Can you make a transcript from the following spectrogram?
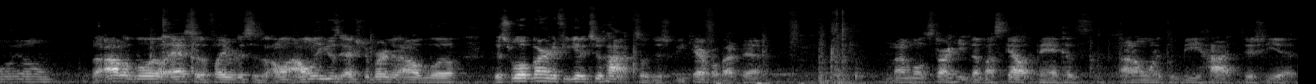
oil. The olive oil adds to the flavor. This is I only use extra virgin olive oil. This will burn if you get it too hot, so just be careful about that. And I'm gonna start heating up my scallop pan because I don't want it to be hot just yet.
